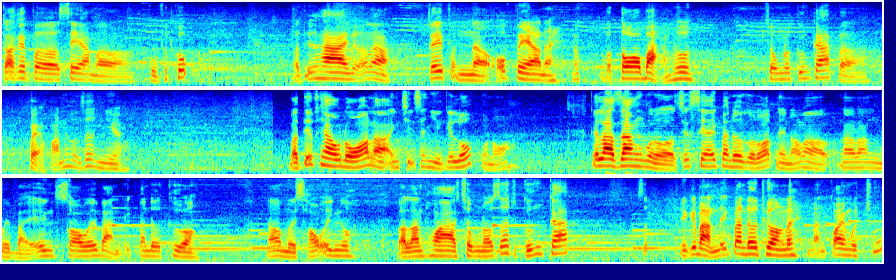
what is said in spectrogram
các cái ờ, xe mà cùng phân khúc. Và thứ hai nữa là cái phần uh, ốp ve này nó, nó to bản hơn trông nó cứng cáp và khỏe khoắn hơn rất là nhiều. Và tiếp theo đó là anh chị sẽ nhìn cái lốp của nó cái la răng của chiếc xe Xpander Cross này nó là la răng 17 inch so với bản Xpander thường. Nó là 16 inch thôi. Và lan hoa trông nó rất là cứng cáp. Thì cái bản Xpander thường đây, bạn quay một chút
